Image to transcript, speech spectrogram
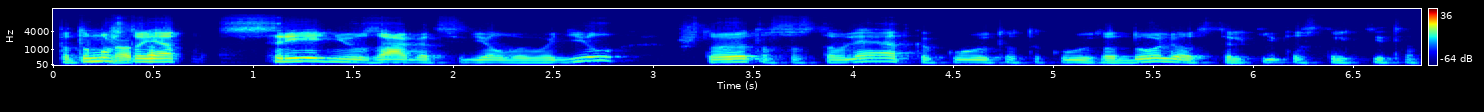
Потому Ну, что это- я тут среднюю за год сидел, выводил, что это составляет какую-то такую-то долю от стальки-то, стальки-то.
